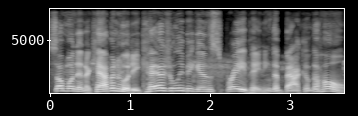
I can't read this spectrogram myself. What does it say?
someone in a cap and hoodie casually begins spray painting the back of the home.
